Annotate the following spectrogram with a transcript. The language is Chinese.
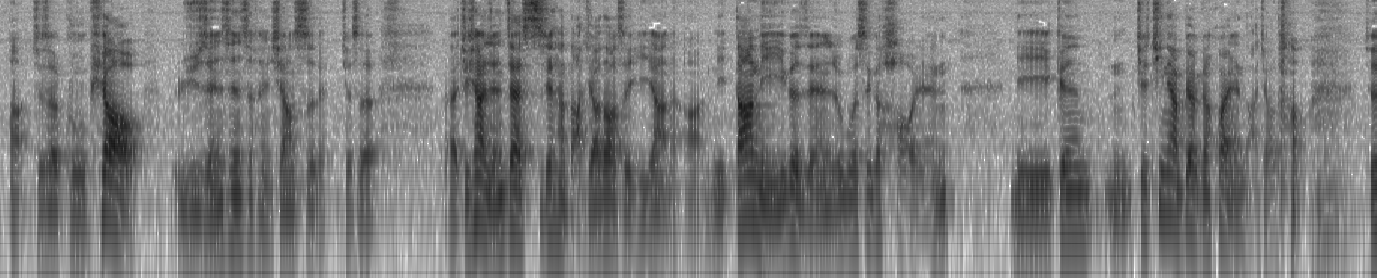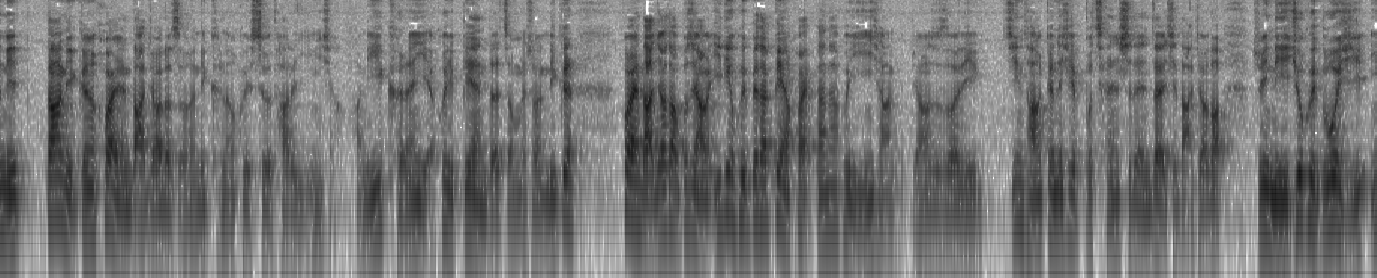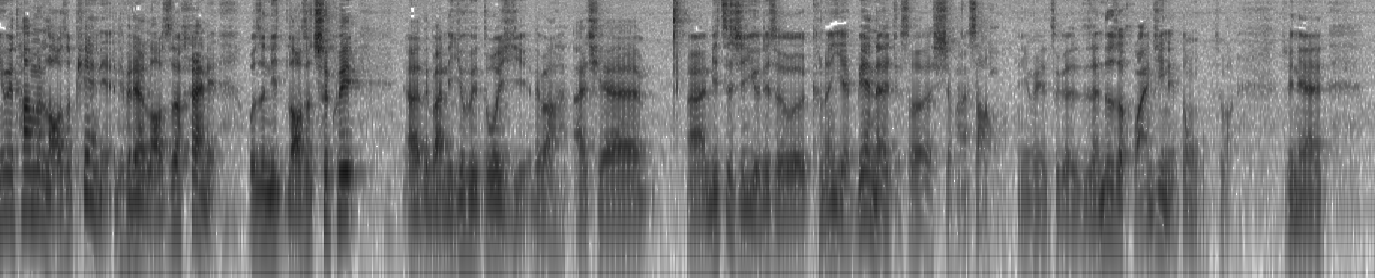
啊。就是股票与人生是很相似的，就是呃，就像人在世界上打交道是一样的啊。你当你一个人如果是一个好人，你跟嗯，就尽量不要跟坏人打交道。就是你，当你跟坏人打交道的时候，你可能会受他的影响啊，你可能也会变得怎么说？你跟坏人打交道，不是讲一定会被他变坏，但他会影响你。比方说，说你经常跟那些不诚实的人在一起打交道，所以你就会多疑，因为他们老是骗你，对不对？老是害你，或者你老是吃亏，啊，对吧？你就会多疑，对吧？而且，啊，你自己有的时候可能也变得就是喜欢撒谎，因为这个人都是环境的动物，是吧？所以呢。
